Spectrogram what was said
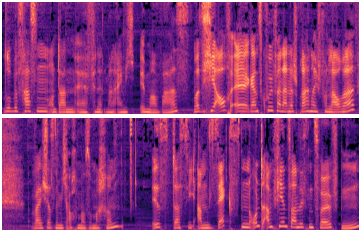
so befassen und dann äh, findet man eigentlich immer was. Was ich hier auch äh, ganz cool fand an der Sprachnachricht von Laura, weil ich das nämlich auch immer so mache, ist, dass sie am 6. und am 24.12.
